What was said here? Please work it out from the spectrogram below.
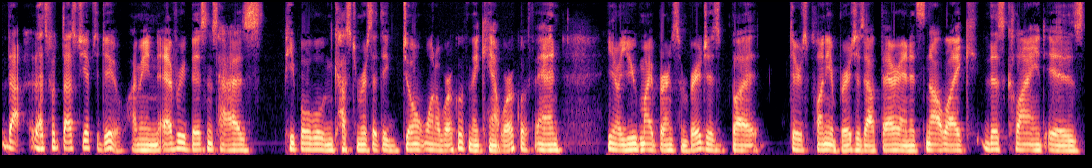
that. That's what that's what you have to do. I mean, every business has people and customers that they don't want to work with and they can't work with, and you know, you might burn some bridges, but there's plenty of bridges out there and it's not like this client is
